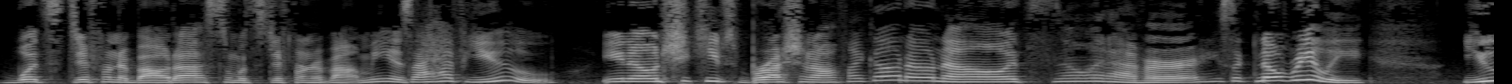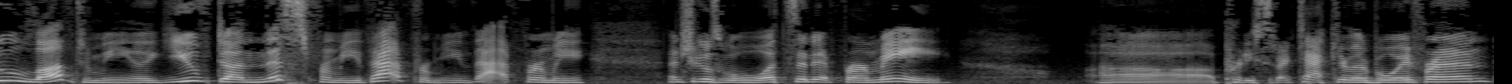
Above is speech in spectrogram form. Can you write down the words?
what's different about us and what's different about me is I have you, you know, and she keeps brushing off like, oh, no, no, it's no, whatever. He's like, no, really, you loved me. Like, you've done this for me, that for me, that for me. And she goes, well, what's in it for me? Uh, pretty spectacular boyfriend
